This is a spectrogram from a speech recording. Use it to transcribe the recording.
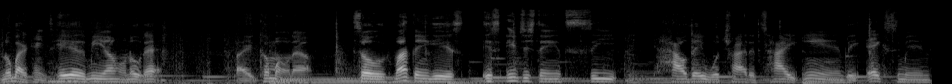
Nobody can tell me I don't know that. Like, come on now. So my thing is, it's interesting to see how they will try to tie in the X Men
